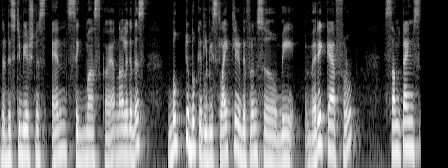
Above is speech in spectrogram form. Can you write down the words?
the distribution is n sigma square. Now look at this. Book to book it will be slightly different so be very careful. Sometimes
